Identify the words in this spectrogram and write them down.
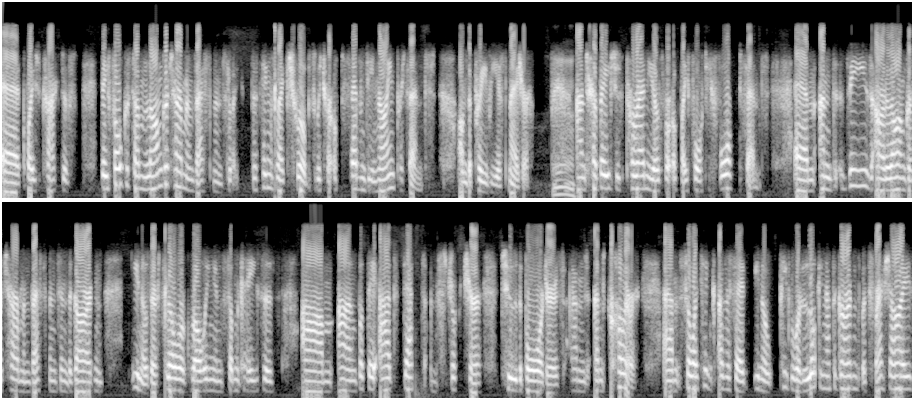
uh, quite attractive. They focused on longer term investments, like the things like shrubs, which were up 79% on the previous measure. Yeah. And herbaceous perennials were up by 44%. Um, and these are longer term investments in the garden. You know, they're slower growing in some cases, um, and but they add depth and structure to the borders and and colour. Um, so I think, as I said, you know, people were looking at the gardens with fresh eyes,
